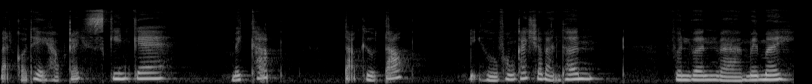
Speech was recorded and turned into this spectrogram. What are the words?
bạn có thể học cách skincare, make up, tạo kiểu tóc, định hướng phong cách cho bản thân, vân vân và mây mây.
